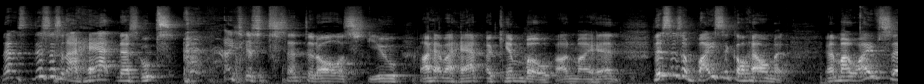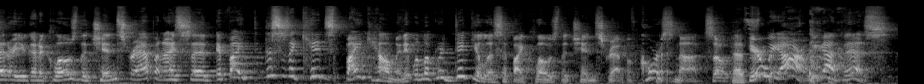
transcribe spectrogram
That's, this isn't a hat nest. Oops. I just sent it all askew. I have a hat akimbo on my head. This is a bicycle helmet. And my wife said, "Are you going to close the chin strap?" And I said, "If I this is a kid's bike helmet. It would look ridiculous if I closed the chin strap. Of course not." So That's- here we are. We got this.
